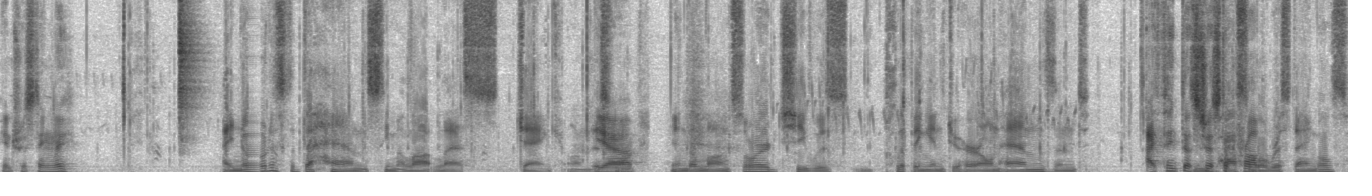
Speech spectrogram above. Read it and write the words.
interestingly. I noticed that the hands seem a lot less jank on this Yeah. one. In the longsword, she was clipping into her own hands and I think that's just a problem. wrist angles.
